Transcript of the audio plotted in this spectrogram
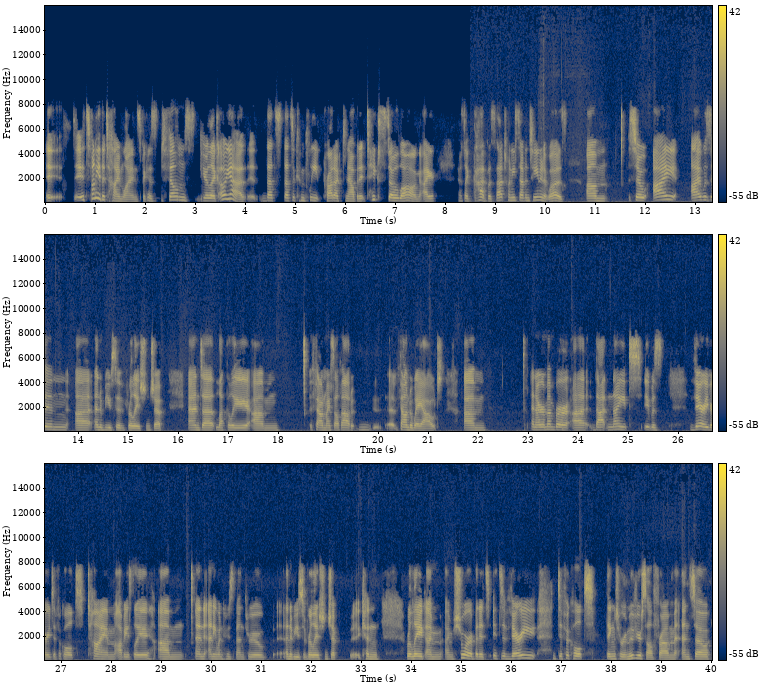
it, it's funny the timelines because films you're like, oh yeah, that's that's a complete product now, but it takes so long. I I was like, God, was that 2017? And it was. Um, so I I was in uh, an abusive relationship, and uh, luckily um, found myself out, uh, found a way out. Um, and I remember uh, that night it was very very difficult time, obviously. Um, and anyone who's been through an abusive relationship can relate. I'm I'm sure, but it's it's a very difficult thing to remove yourself from. And so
